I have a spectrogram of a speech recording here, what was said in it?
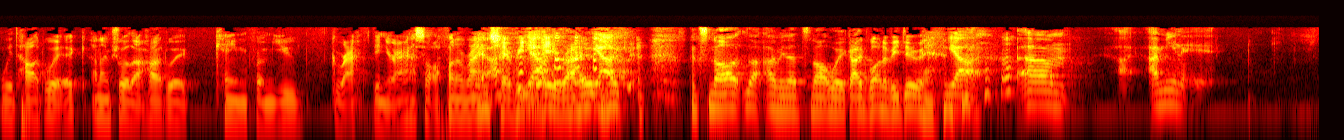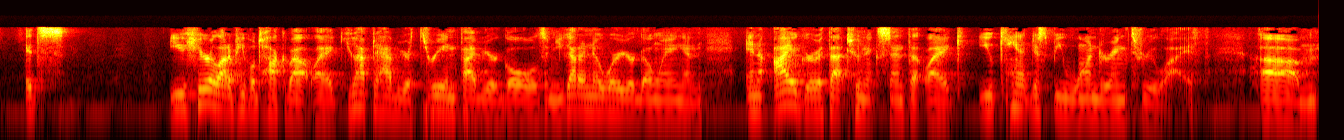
with hard work, and I'm sure that hard work came from you grafting your ass off on a ranch Yeah. every Yeah. day, right? Yeah. Like, it's not. I mean, that's not work I'd want to be doing. yeah. Um, I, mean, it, it's you hear a lot of people talk about like you have to have your three and five year goals, and you got to know where you're going, and and I agree with that to an extent that like you can't just be wandering through life. Um,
